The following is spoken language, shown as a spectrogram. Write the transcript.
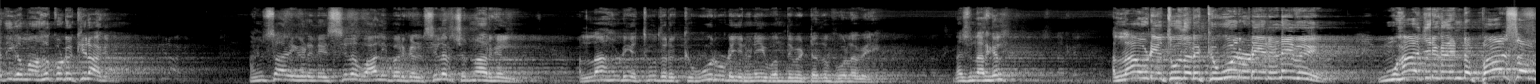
அதிகமாக கொடுக்கிறார்கள். அன்சாரிகளிலே சில வாலிபர்கள் சிலர் சொன்னார்கள் அல்லாஹுடைய தூதருக்கு ஊருடைய நினைவு வந்துவிட்டது போலவே. என்ன சொன்னார்கள்? அல்லாஹுடைய தூதருக்கு ஊருடைய நினைவு முஹாஜிர்கள் என்ற பாசம்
